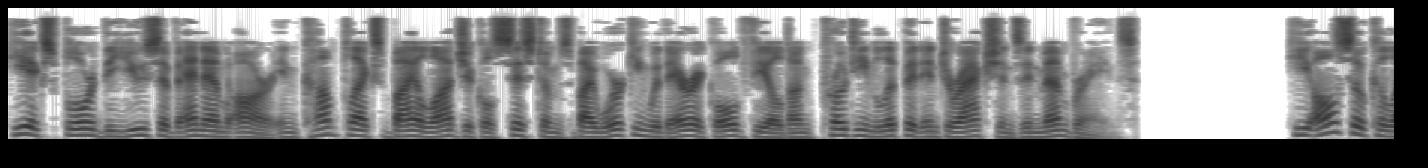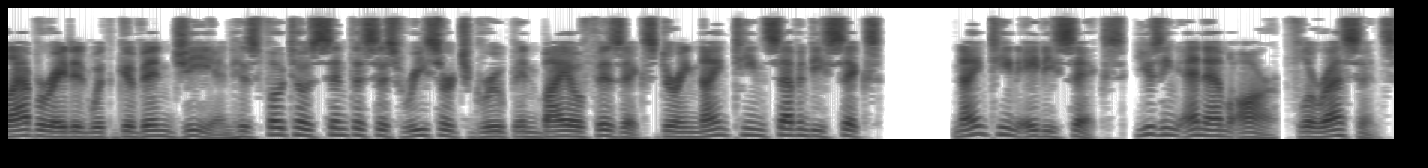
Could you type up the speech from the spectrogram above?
he explored the use of NMR in complex biological systems by working with Eric Oldfield on protein-lipid interactions in membranes. He also collaborated with Govindjee and his photosynthesis research group in biophysics during 1976 1986, using NMR, fluorescence,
